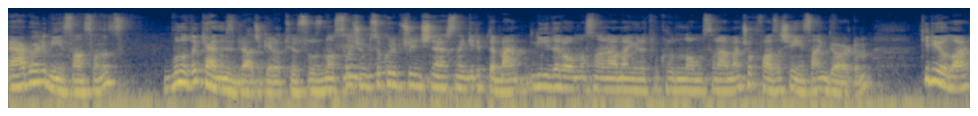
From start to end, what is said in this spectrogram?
Eğer böyle bir insansanız bunu da kendiniz birazcık yaratıyorsunuz. Nasıl? Çünkü mesela kulüpçülüğün içerisine girip de ben lider olmasına rağmen, yönetim kurulunda olmasına rağmen çok fazla şey insan gördüm. Giriyorlar,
